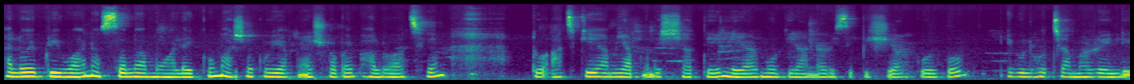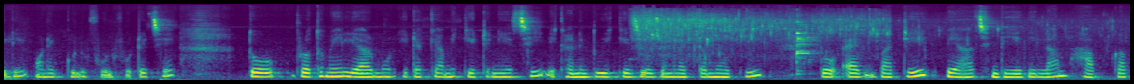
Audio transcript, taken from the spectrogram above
হ্যালো এভরিওয়ান আসসালামু আলাইকুম। আশা করি আপনারা সবাই ভালো আছেন। তো আজকে আমি আপনাদের সাথে লেয়ার মুরগি রান্নার রেসিপি শেয়ার করব। এগুলো হচ্ছে আমার রেন লিলি অনেকগুলো ফুল ফুটেছে। তো প্রথমেই লেয়ার মুরগিটাকে আমি কেটে নিয়েছি। এখানে দুই কেজি ওজনের একটা মুরগি। তো এক বাটি পেঁয়াজ দিয়ে দিলাম, হাফ কাপ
